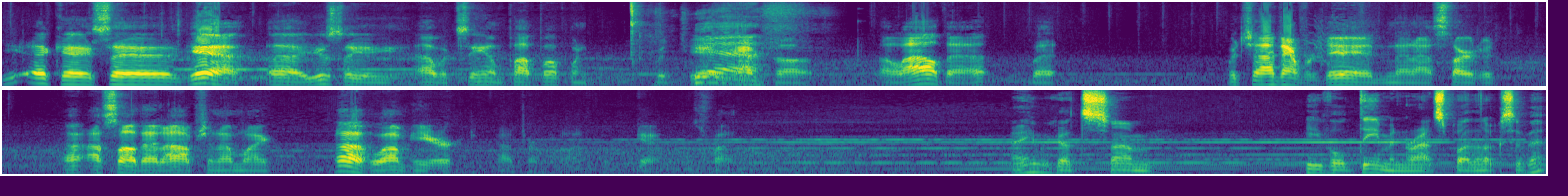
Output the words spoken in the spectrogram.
Yeah, okay, so yeah, uh, usually I would see them pop up when, but yeah, you Yeah. have to allow that, but which I never did, and then I started. I, I saw that option. I'm like, oh well, I'm here. I'll turn it on. Yeah, it's fine. Hey, we got some evil demon rats by the looks of it.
